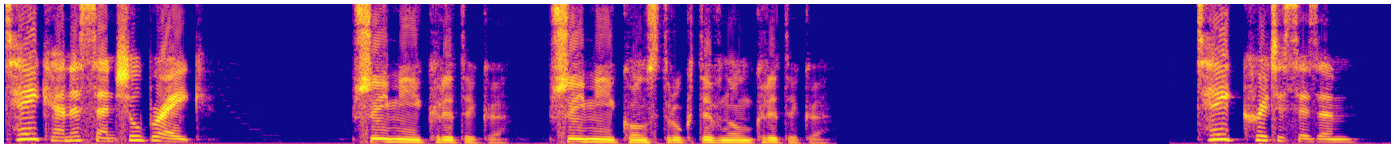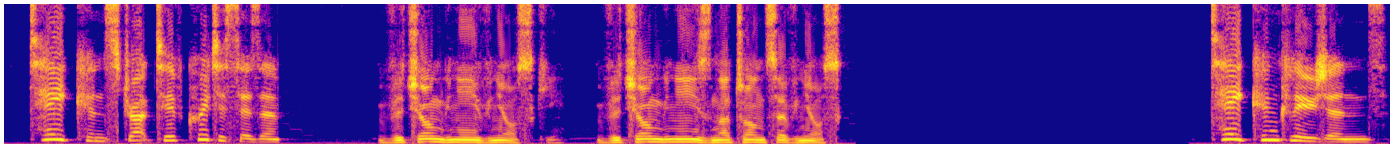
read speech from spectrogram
Take an essential break. Przyjmij krytykę. Przyjmij konstruktywną krytykę. Take criticism. Take constructive criticism. Wyciągnij wnioski. Wyciągnij znaczące wnioski. Take conclusions.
